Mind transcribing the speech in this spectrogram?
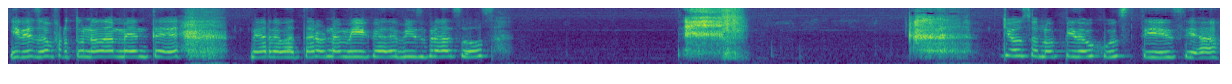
Y desafortunadamente me arrebataron a mi hija de mis brazos. Yo solo pido justicia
